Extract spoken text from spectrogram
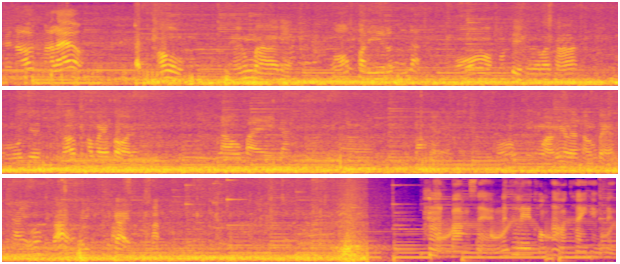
เป็นนมาแล้วเอ้าไม่เพิ่งมาเนี่ย อ๋อพอดีรถนี่แหละอ๋อรถติดเลยมาช้าโอเค แล้วทำไมต่อเนี่ยเราไปกันบางแสนอ๋อหวังเนี่ยนะสางแสนใช่ได้ไปดิใกล้ๆคหาดบางแสนในทะเลของอ่าวไทยแห่งหนึ่ง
